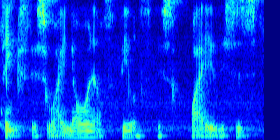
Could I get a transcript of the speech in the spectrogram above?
thinks this way, no one else feels this way. This is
